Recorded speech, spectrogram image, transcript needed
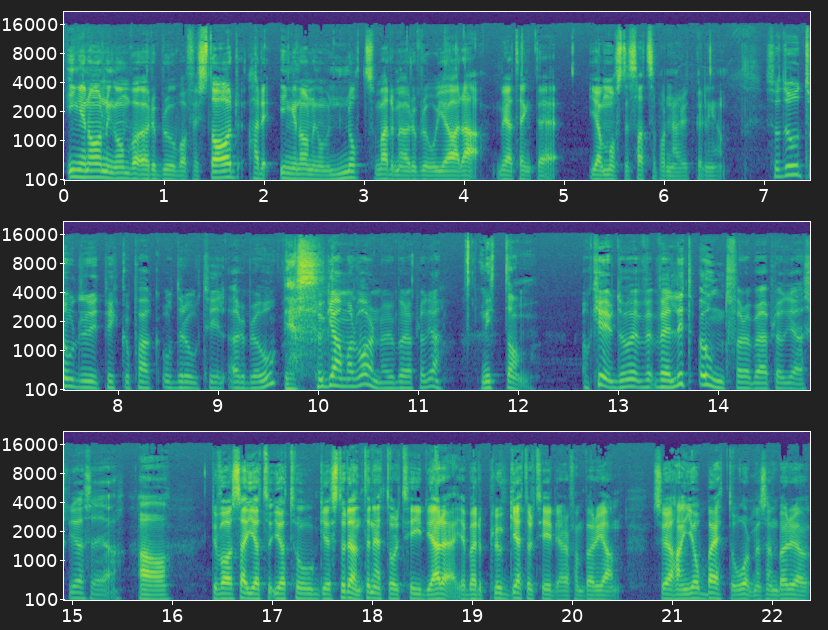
ingen aning om vad Örebro var för stad, hade ingen aning om något som hade med Örebro att göra. Men jag tänkte, jag måste satsa på den här utbildningen. Så då tog du ditt pick och pack och drog till Örebro. Yes. Hur gammal var du när du började plugga? 19. Okej, du är vä- väldigt ungt för att börja plugga skulle jag säga. Ja, det var så här, jag, jag tog studenten ett år tidigare. Jag började plugga ett år tidigare från början. Så jag hann jobba ett år, men sen började jag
